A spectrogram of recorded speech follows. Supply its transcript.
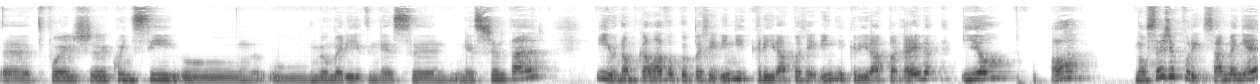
uh, depois conheci o, o meu marido nesse, nesse jantar e eu não me calava com a parreirinha, queria ir à parreirinha, queria ir à parreira. E ele, oh, não seja por isso, amanhã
